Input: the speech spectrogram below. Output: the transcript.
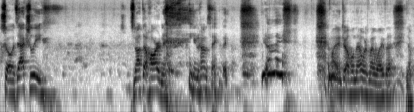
So it's actually, it's not that hard. you know what I'm saying? You know what I'm saying? Am I in trouble now? Where's my wife at? You know.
